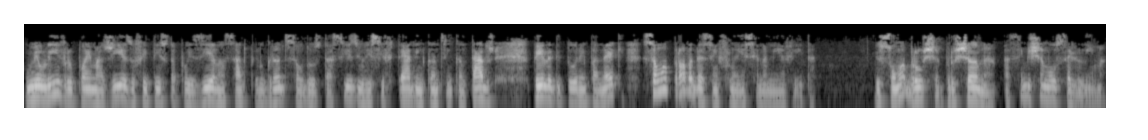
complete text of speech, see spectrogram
O meu livro, Poemagias, o feitiço da poesia, lançado pelo grande e saudoso Tarcísio e o Recife Terra de Encantos Encantados, pela editora Empanec, são a prova dessa influência na minha vida. Eu sou uma bruxa, bruxana, assim me chamou Célio Lima.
